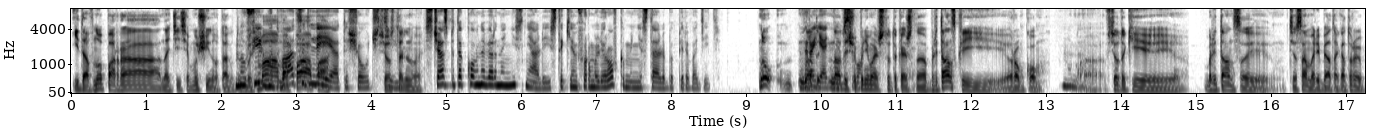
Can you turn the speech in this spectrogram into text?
и давно пора найти себе мужчину. Так ну, думать, фильму 20 папа, лет еще учти. Все остальное. Сейчас бы такого, наверное, не сняли. И с такими формулировками не стали бы переводить. Ну, надо, надо еще понимать, что это, конечно, британский ромком. Ну, да. А, Все-таки британцы, те самые ребята, которые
